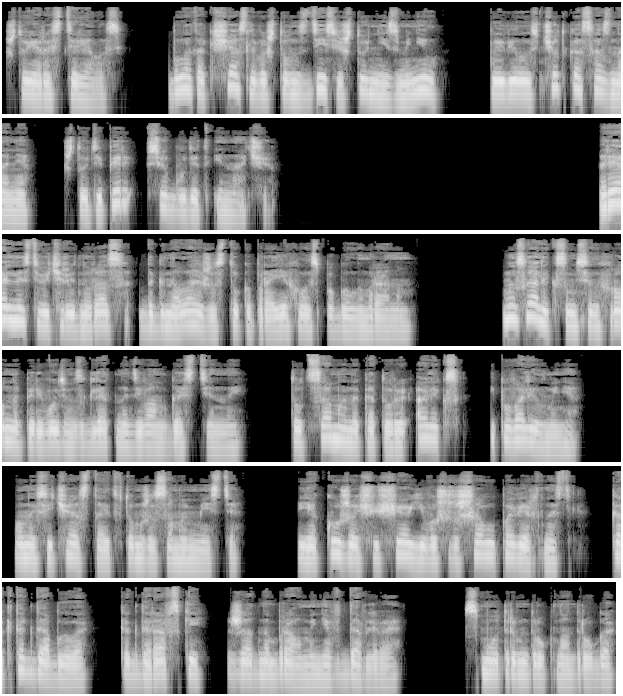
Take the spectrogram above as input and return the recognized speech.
что я растерялась. Была так счастлива, что он здесь и что не изменил, появилось четкое осознание, что теперь все будет иначе. Реальность в очередной раз догнала и жестоко проехалась по былым ранам. Мы с Алексом синхронно переводим взгляд на диван в гостиной. Тот самый, на который Алекс и повалил меня. Он и сейчас стоит в том же самом месте. Я кожей ощущаю его шершавую поверхность, как тогда было, когда Равский жадно брал меня, вдавливая. Смотрим друг на друга.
